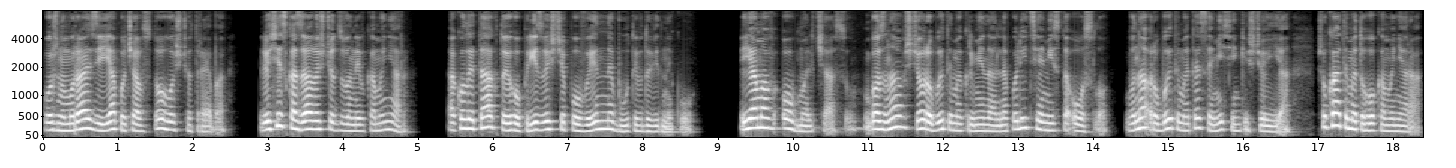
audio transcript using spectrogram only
В кожному разі я почав з того, що треба. Люсі сказали, що дзвонив каменяр, а коли так, то його прізвище повинне бути в довіднику. Я мав обмаль часу, бо знав, що робитиме кримінальна поліція міста Осло. Вона робитиме те самісіньке, що і я, шукатиме того каменяра.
